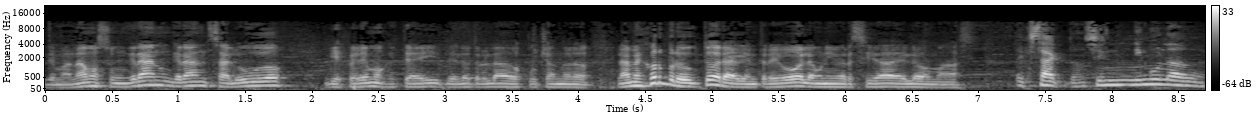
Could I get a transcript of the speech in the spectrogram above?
le mandamos un gran, gran saludo y esperemos que esté ahí del otro lado escuchándonos. La mejor productora que entregó la Universidad de Lomas. Exacto, sin ninguna duda.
